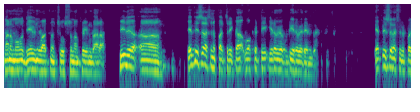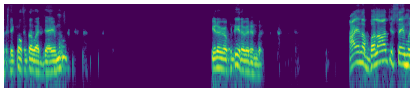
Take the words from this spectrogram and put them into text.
మనము దేవుని వాక్యం చూస్తున్నాం ప్రేమ ద్వారా వీరు ఆ ఎపిసి రాసిన పత్రిక ఒకటి ఇరవై ఒకటి ఇరవై రెండు. ఎపిసి రాసిన పత్రిక ఒకటవ అధ్యాయము ఇరవై ఒకటి ఇరవై రెండు. ఆయన బలాతిశయము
